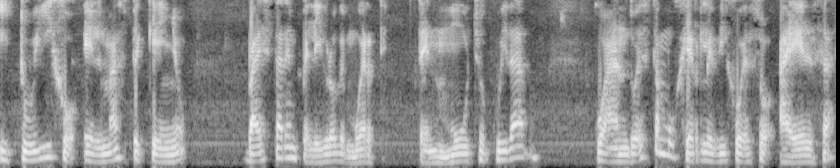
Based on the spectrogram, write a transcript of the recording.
Y tu hijo, el más pequeño, va a estar en peligro de muerte. Ten mucho cuidado. Cuando esta mujer le dijo eso a Elsa,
